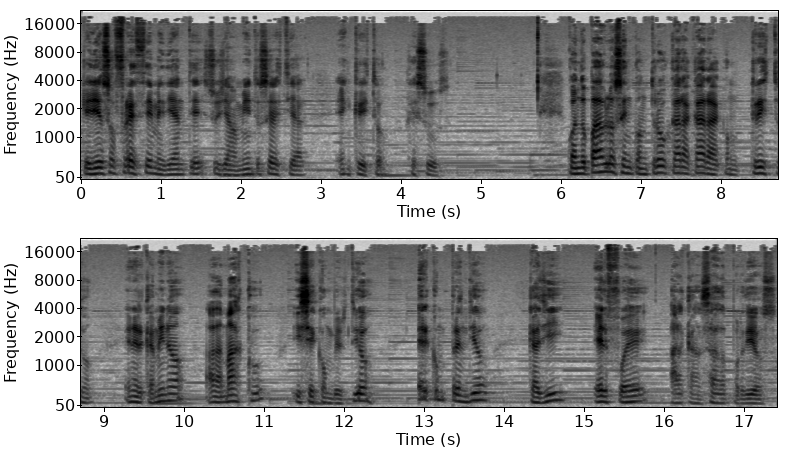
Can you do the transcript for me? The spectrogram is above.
que Dios ofrece mediante su llamamiento celestial en Cristo Jesús. Cuando Pablo se encontró cara a cara con Cristo en el camino a Damasco y se convirtió, él comprendió que allí él fue alcanzado por Dios.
